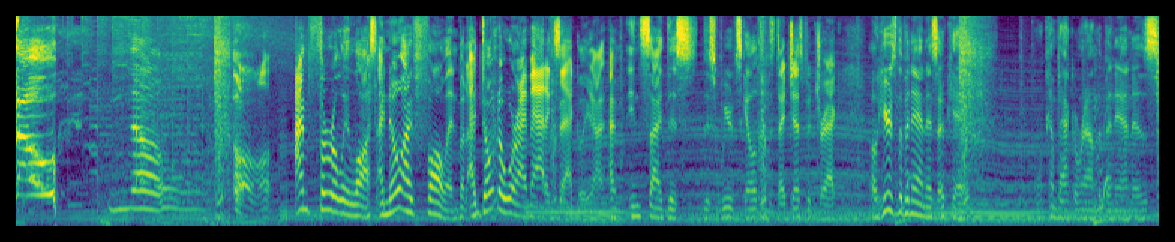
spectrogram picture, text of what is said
no, no. Oh, I'm thoroughly lost. I know I've fallen, but I don't know where I'm at exactly. I, I'm inside this this weird skeleton's digestive tract. Oh, here's the bananas. Okay, we'll come back around the bananas.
